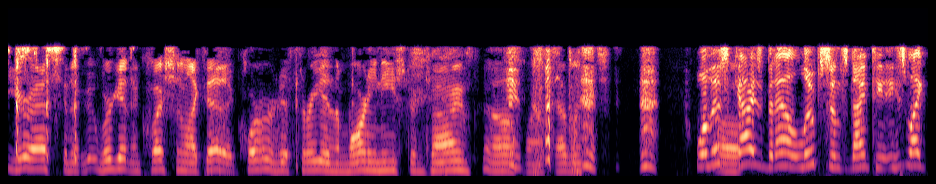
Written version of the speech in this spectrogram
you're asking. A, we're getting a question like that at quarter to three in the morning Eastern time. Oh my heavens! Well, this Oh. guy's been out of loop since 19. He's like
